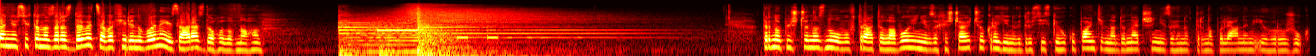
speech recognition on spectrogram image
Вітання усіх, хто нас зараз дивиться в ефірі новини. І зараз до головного. Тернопільщина знову втратила воїнів, захищаючи Україну від російських окупантів. На Донеччині загинув тернополянин Ігор Жук.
